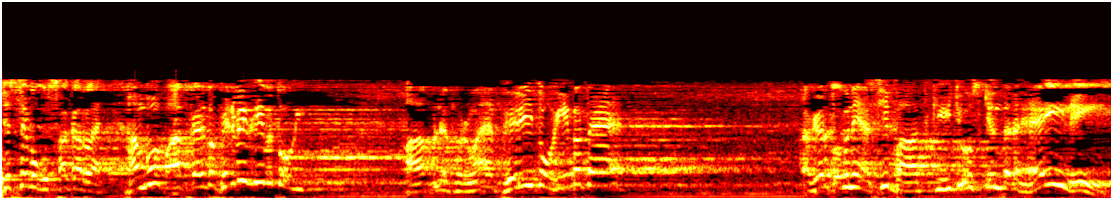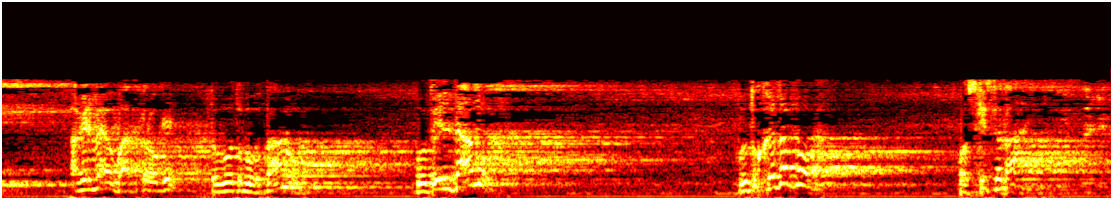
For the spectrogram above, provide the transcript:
جس سے وہ غصہ کر رہا ہے، ہم وہ بات کریں تو پھر بھی غیبت ہوگی۔ آپ نے فرمایا، پھر ہی تو غیبت ہے۔ اگر تم نے ایسی بات کی جو اس کے اندر ہے ہی نہیں، اگر میں وہ بات کرو گے تو وہ تو بہتان ہو، وہ تو الزام ہو۔ وہ تو قدف ہوگا اس کی سزا ہے۔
